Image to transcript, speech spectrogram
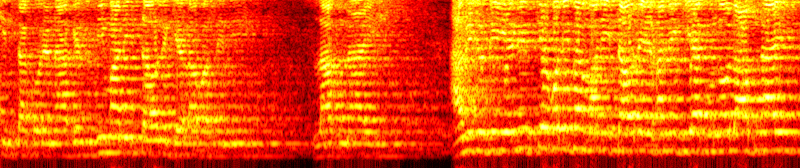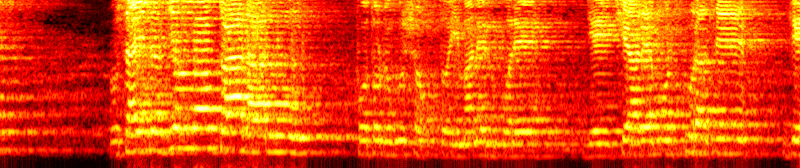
চিন্তা করেন, আগে যদি মানি তাহলে গেলাম আসেনি, লাভ নাই। আমি যদি ইয়েজিদকে খলিফা মানি তাহলে এখানে গিয়া কোনো লাভ নাই। হুসাইন রাজিয়াল্লাহু তাআলা আনহু কতটুকু শক্ত ইমানের উপরে? যে চেয়ারে মটকুর আছে যে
